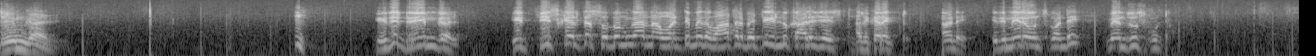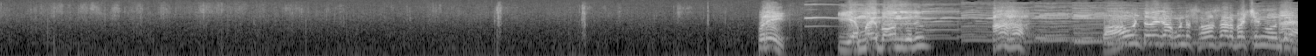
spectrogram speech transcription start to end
డ్రీమ్ గర్ల్ ఇది డ్రీమ్ గర్ల్ ఇది తీసుకెళ్తే శుభం గారు నా వంటి మీద వాతలు పెట్టి ఇల్లు ఖాళీ చేస్తుంది. అది కరెక్ట్ అండి ఇది మీరే ఉంచుకోండి మేము చూసుకుంటాం. ఈ అమ్మాయి బాగుంది కదా? ఆహా బాగుంటమే కాకుండా సంసార పక్షంగా ఉందా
